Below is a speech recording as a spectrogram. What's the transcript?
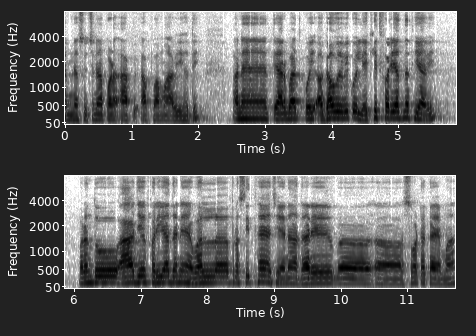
એમને સૂચના પણ આપ, આપવામાં આવી હતી. અને ત્યારબાદ કોઈ અગાઉ એવી કોઈ લેખિત ફરિયાદ નથી આવી. પરંતુ આ જે ફરિયાદ અને અહેવાલ પ્રસિદ્ધ થયા છે, એના આધારે સો ટકા એમાં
